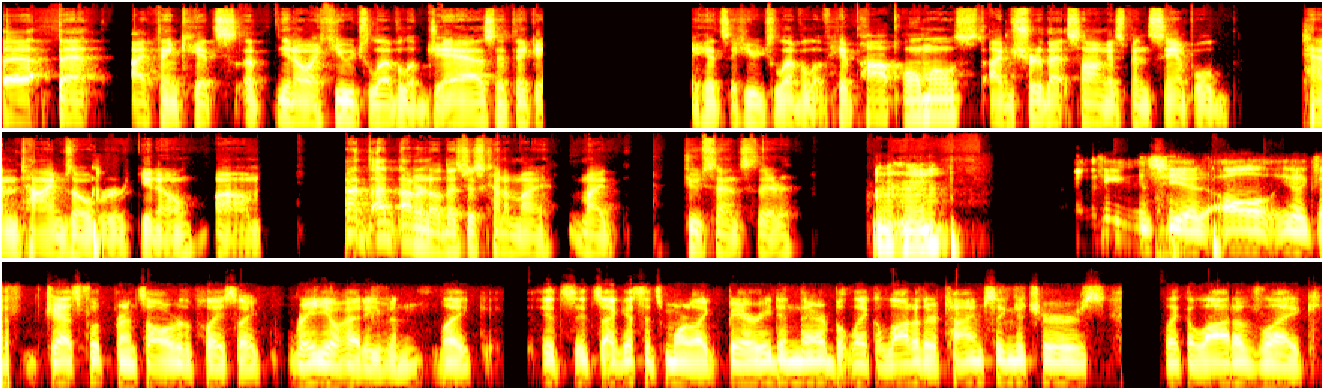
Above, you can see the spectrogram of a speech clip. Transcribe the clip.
that that I think hits a you know a huge level of jazz. I think it it hits a huge level of hip hop almost. I'm sure that song has been sampled 10 times over, you know. Um I, I, I don't know, that's just kind of my my two cents there. Mm-hmm. I think you can see it all like the jazz footprints all over the place, like Radiohead even. Like it's it's I guess it's more like buried in there, but like a lot of their time signatures, like a lot of like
